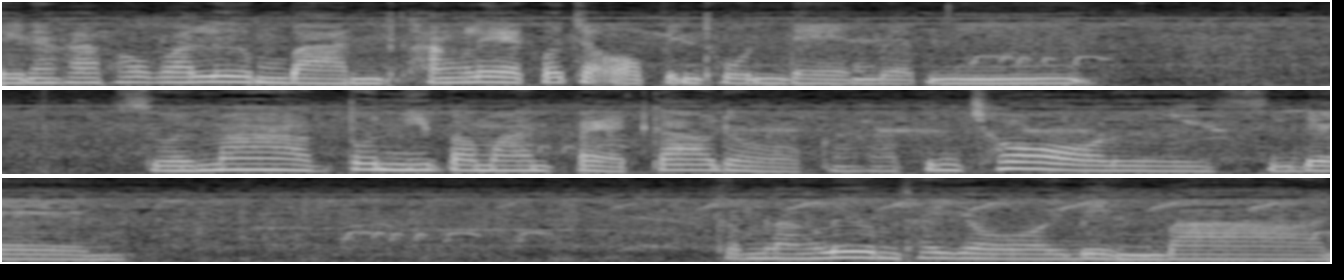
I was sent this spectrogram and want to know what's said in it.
ยนะคะ เพราะว่าเริ่มบานครั้งแรกก็จะออกเป็นโทนแดงแบบนี้ สวยมากต้นนี้ประมาณแปดเก้าดอกนะคะ เป็นช่อเลยสีแดงกำลังเริ่มทยอยเบ่งบาน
